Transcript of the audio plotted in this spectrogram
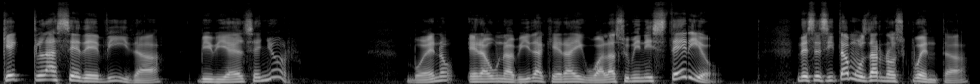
¿Qué clase de vida vivía el Señor? Bueno, era una vida que era igual a su ministerio. Necesitamos darnos cuenta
